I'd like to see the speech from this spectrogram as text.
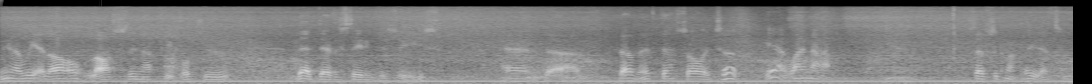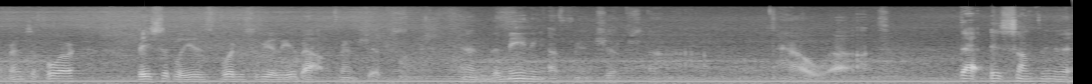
you know, we had all lost enough people to that devastating disease, and uh, felt if that's all it took, yeah, why not? And subsequently, that's what Friends are for basically is what it's really about, friendships, and the meaning of friendships. Uh, how uh, that is something that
